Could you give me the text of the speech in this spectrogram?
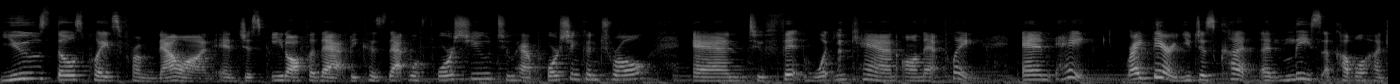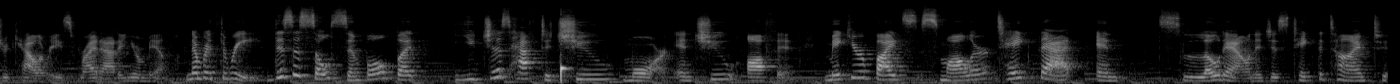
use those plates from now on and just eat off of that because that will force you to have portion control and to fit what you can on that plate. And hey, right there, you just cut at least a couple hundred calories right out of your meal. Number three, this is so simple, but you just have to chew more and chew often. Make your bites smaller. Take that and slow down and just take the time to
